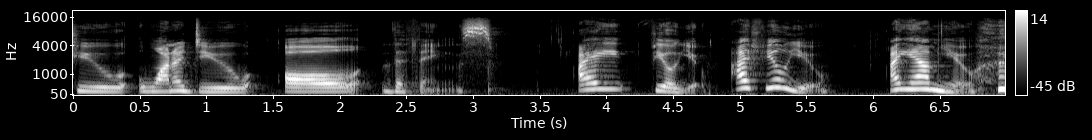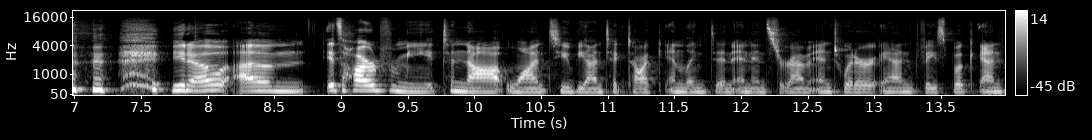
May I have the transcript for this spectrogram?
to want to do all the things. I feel you. I feel you. I am you. you know, um, it's hard for me to not want to be on TikTok and LinkedIn and Instagram and Twitter and Facebook and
